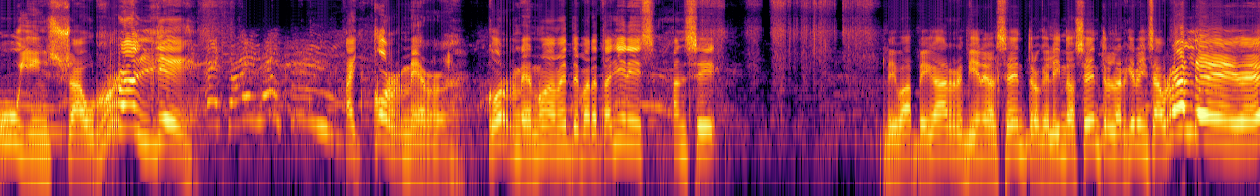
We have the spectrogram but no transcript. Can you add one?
Uy, Insaurralde. Hay córner. Córner nuevamente para Talleres. Avance. Le va a pegar, viene al centro, qué lindo centro, el arquero Insaurralde.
